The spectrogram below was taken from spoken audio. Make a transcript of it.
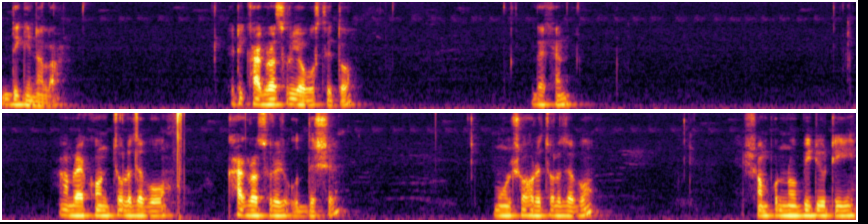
দিঘিনালা। এটি খাগড়াছড়ি অবস্থিত। দেখেন। আমরা এখন চলে যাব খাগড়াছড়ির উদ্দেশ্যে। মূল শহরে চলে যাব। সম্পূর্ণ ভিডিওটি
